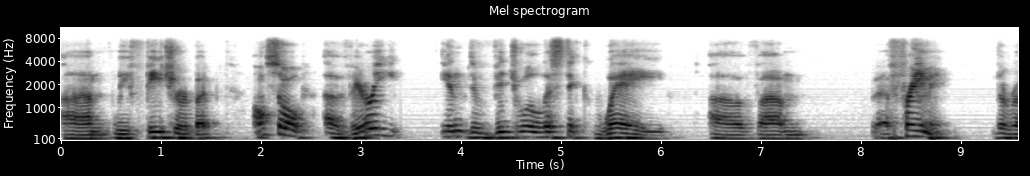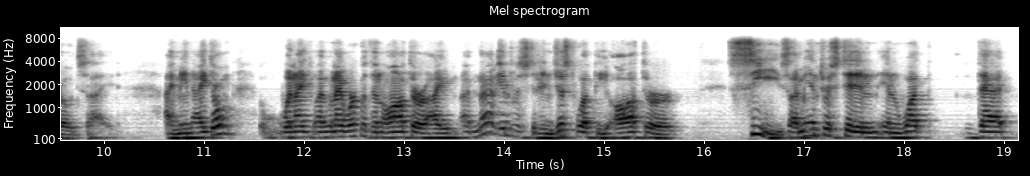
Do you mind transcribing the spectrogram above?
um, we feature, but also a very individualistic way of um, framing the roadside. I mean, I don't when I when I work with an author, I, I'm not interested in just what the author sees. I'm interested in in what that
